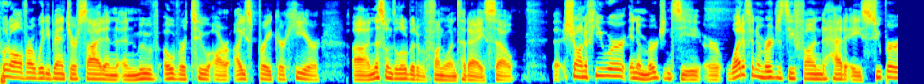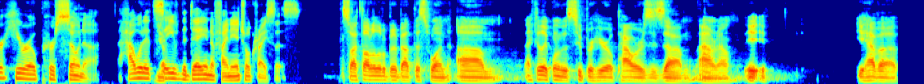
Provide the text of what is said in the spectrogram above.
put all of our witty banter aside and and move over to our icebreaker here, uh, and this one's a little bit of a fun one today. So. Uh, Shawn, if you were an emergency, or what if an emergency fund had a superhero persona? How would it Yep. save the day in a financial crisis? So I thought a little bit about this one. Um, I feel like one of the superhero powers is um, I don't know. It, it- you have a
